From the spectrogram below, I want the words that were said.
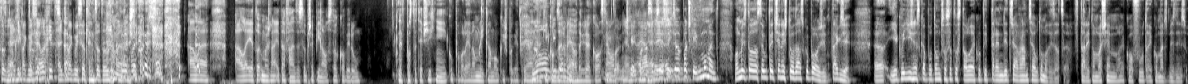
to já, ti pak vysvětlím, já ti pak vysvětlím, co to znamená. ale, ale je to možná i ta fáze, se přepínalo z toho covidu, kde v podstatě všichni kupovali jenom mlíka, mouky, špagety a no, nějaký konzervy, jo, takže jako vlastně... Výborně, počkej, výborně. a já jsem se ještě chtěl, počkej, moment, on mi z toho zase uteče, než tu otázku položím. Takže, eh, jak vidíš dneska po tom, co se to stalo, jako ty trendy třeba v rámci automatizace v tady tom vašem jako food e-commerce biznisu?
